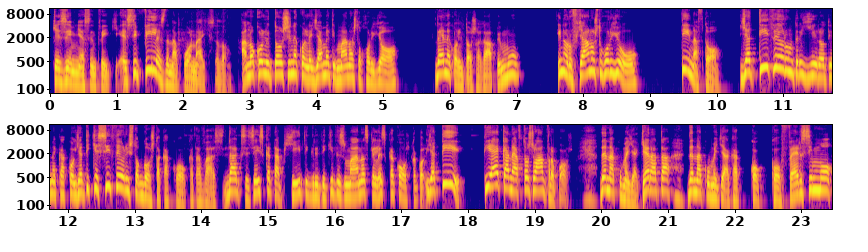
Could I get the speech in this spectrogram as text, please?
και ζει μια συνθήκη. Εσύ φίλες δεν ακούω να έχεις εδώ. Αν ο κολλητός είναι κολεγιά με τη μάνα στο χωριό, δεν είναι κολλητός, αγάπη μου. Είναι ο ρουφιάνος του χωριού. Τι είναι αυτό; Γιατί θεωρούν τριγύρω ότι είναι κακό, Γιατί και εσύ θεωρείς τον Κώστα κακό, κατά βάση. Εντάξει, εσύ έχεις καταπιεί την κριτική της μάνας και λες κακός, κακός. Γιατί, τι έκανε αυτός ο άνθρωπος; Δεν ακούμε για κέρατα, δεν ακούμε για κακοφέρσιμο,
